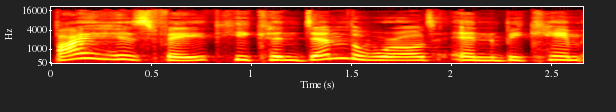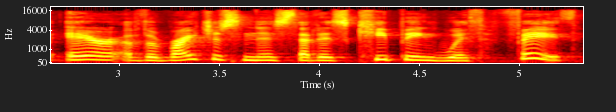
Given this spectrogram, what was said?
By his faith, he condemned the world and became heir of the righteousness that is keeping with faith.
